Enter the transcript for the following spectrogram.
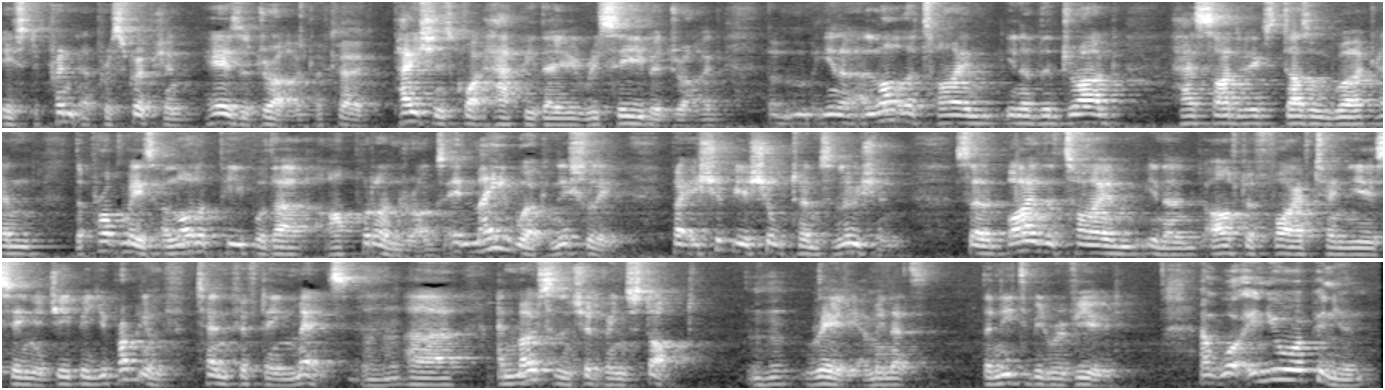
is to print a prescription. Here's a drug. Okay. Patients quite happy they receive a drug, but you know a lot of the time, you know the drug has side effects, doesn't work, and the problem is a lot of people that are put on drugs, it may work initially, but it should be a short-term solution. So by the time you know after five, ten years seeing your GP, you're probably on 10, 15 meds, Mhm. uh, and most of them should have been stopped. Hmm Really, I mean that's they need to be reviewed. And what, in your opinion,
